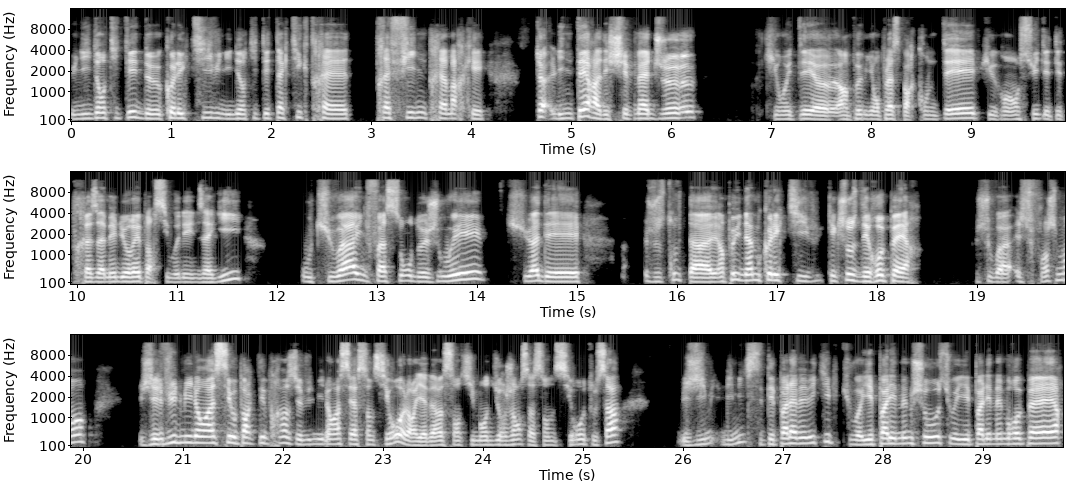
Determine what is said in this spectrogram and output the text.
une identité de collective, une identité tactique très, très fine, très marquée. L'Inter a des schémas de jeu qui ont été euh, un peu mis en place par Conte, puis qui ont ensuite été très améliorés par Simone Inzaghi, où tu as une façon de jouer, tu as des. Je trouve tu as un peu une âme collective, quelque chose des repères. Je vois, franchement, j'ai vu le Milan AC au Parc des Princes, j'ai vu le Milan AC à San Siro. Alors, il y avait un sentiment d'urgence à San Siro, tout ça. Mais limite, c'était pas la même équipe. Tu voyais pas les mêmes choses, tu voyais pas les mêmes repères.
